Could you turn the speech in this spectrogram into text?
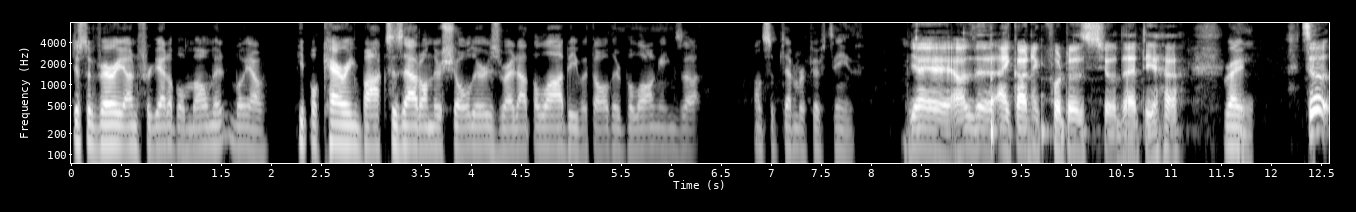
just a very unforgettable moment. You know, people carrying boxes out on their shoulders right out the lobby with all their belongings uh, on September 15th. Yeah, yeah, yeah, all the iconic photos show that. Yeah. Right. Mm. So,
